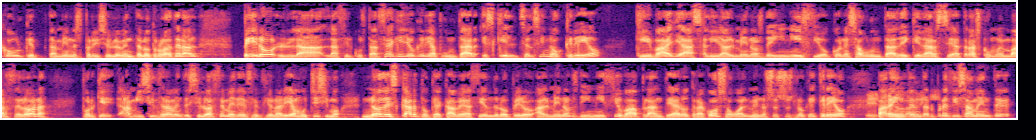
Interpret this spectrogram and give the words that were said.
Cole, que también es previsiblemente el otro lateral, pero la, la circunstancia que yo quería apuntar es que el Chelsea no creo que vaya a salir al menos de inicio con esa voluntad de quedarse atrás como en Barcelona, porque a mí sinceramente si lo hace me decepcionaría muchísimo. No descarto que acabe haciéndolo, pero al menos de inicio va a plantear otra cosa, o al menos eso es lo que creo, Pero, para intentar precisamente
